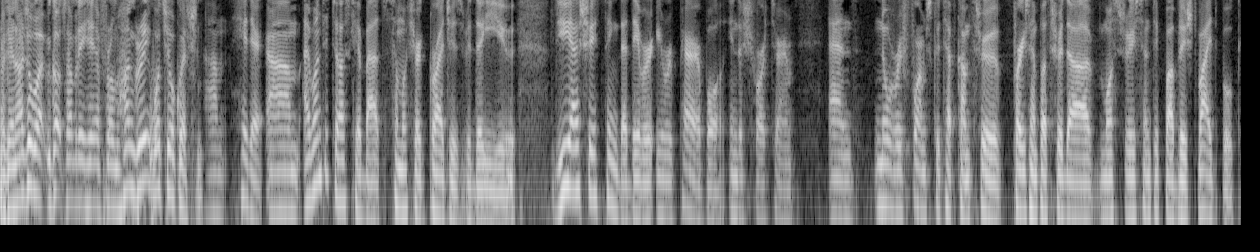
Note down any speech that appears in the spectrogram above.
Okay, Nigel, we've got somebody here from Hungary. What's your question? Um, hey there. Um, I wanted to ask you about some of your grudges with the EU. Do you actually think that they were irreparable in the short term and no reforms could have come through, for example, through the most recently published White Book?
